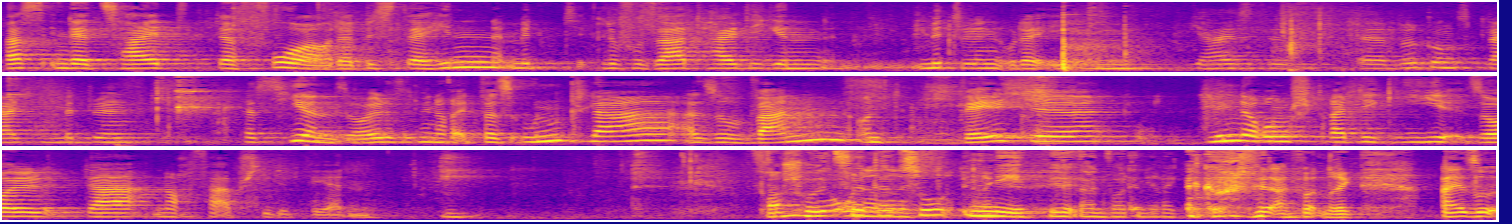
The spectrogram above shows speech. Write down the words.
was in der Zeit davor oder bis dahin mit glyphosathaltigen Mitteln oder eben, wie heißt es, äh, wirkungsgleichen Mitteln passieren soll. Das ist mir noch etwas unklar. Also wann und welche Minderungsstrategie soll da noch verabschiedet werden? Frau Schulze dazu? Nee, wir antworten direkt. Gut, wir antworten direkt. Also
